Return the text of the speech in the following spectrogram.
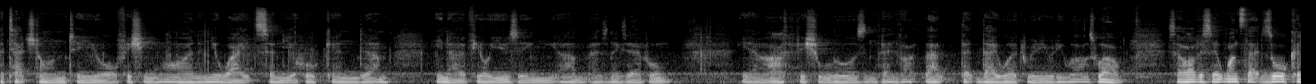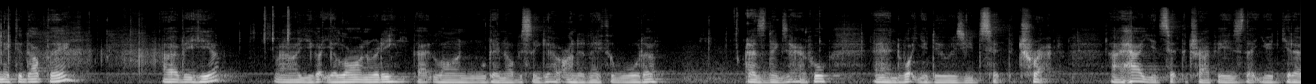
attached on to your fishing line and your weights and your hook and um, you know if you're using um, as an example you know artificial lures and things like that that they work really really well as well. So obviously once that is all connected up there over here uh, you got your line ready that line will then obviously go underneath the water as an example. And what you do is you'd set the trap uh, how you'd set the trap is that you'd get a,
